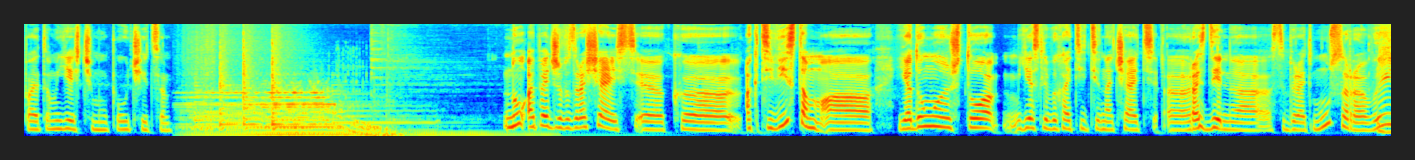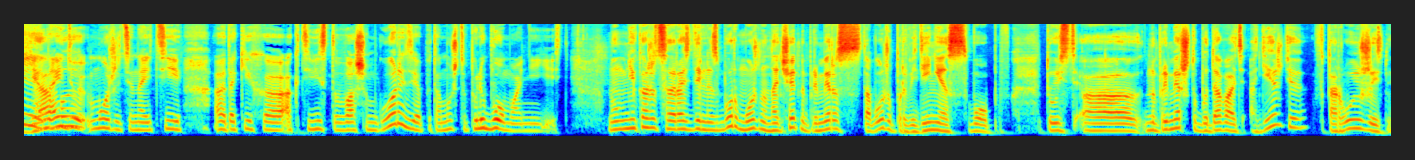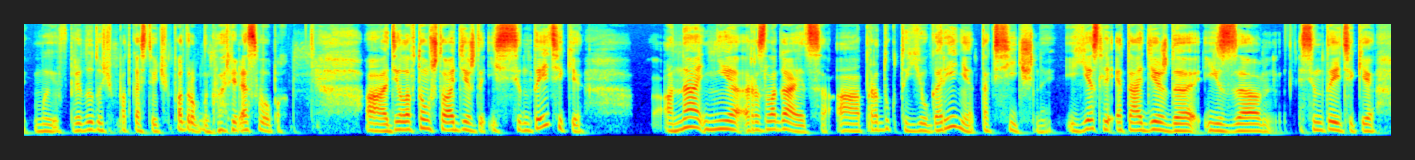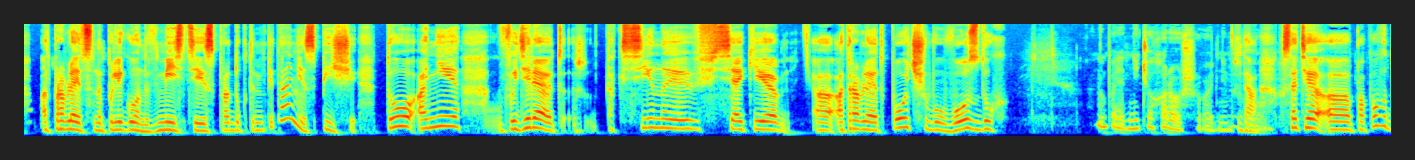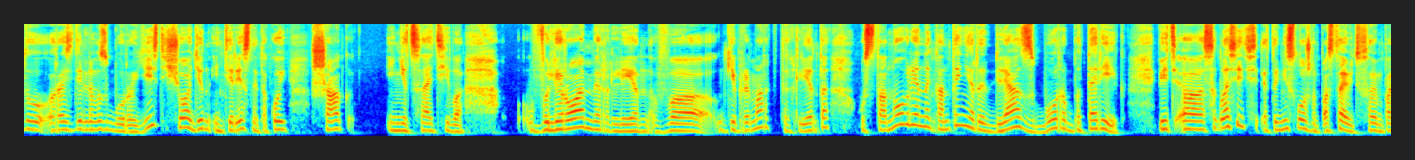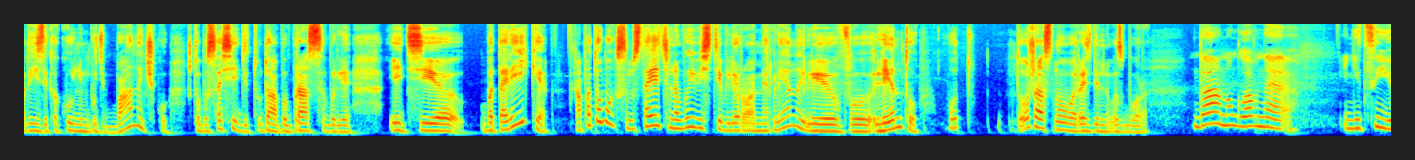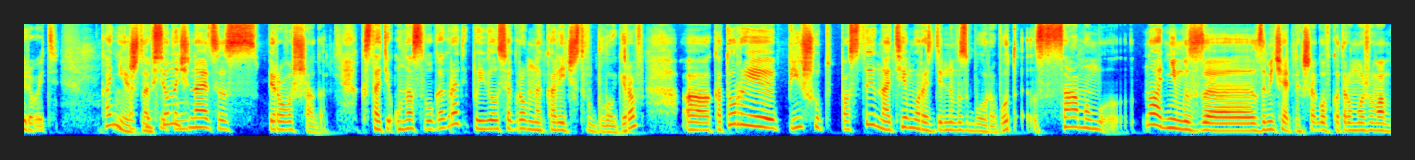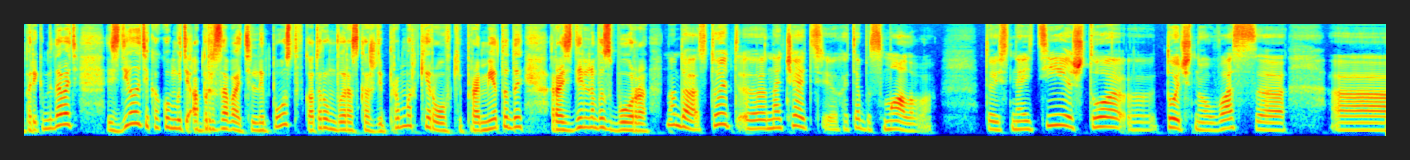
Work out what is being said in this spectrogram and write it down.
Поэтому есть чему поучиться. Ну, опять же, возвращаясь э, к активистам, э, я думаю, что если вы хотите начать э, раздельно собирать мусор, вы найдё, бы... можете найти таких активистов в вашем городе, потому что по-любому они есть. Ну, мне кажется, раздельный сбор можно начать, например, с того же проведения свопов. То есть, например, чтобы давать одежде вторую жизнь. Мы в предыдущем подкасте очень подробно говорили о свопах. А, дело в том, что одежда из синтетики она не разлагается, а продукты ее горения токсичны. И если эта одежда из э, синтетики отправляется на полигон вместе с продуктами питания, с пищей, то они выделяют токсины всякие, э, отравляют почву, воздух, ну, понятно, ничего хорошего, одним словом. Да. Кстати, э, по поводу раздельного сбора. Есть еще один интересный такой шаг инициатива. В Леруа Мерлен, в гипермаркетах Лента установлены контейнеры для сбора батареек. Ведь, э, согласитесь, это несложно поставить в своем подъезде какую-нибудь баночку, чтобы соседи туда выбрасывали эти батарейки, а потом их самостоятельно вывести в Леруа Мерлен или в Ленту. Вот тоже основа раздельного сбора. Да, ну главное инициировать. Конечно, все это... начинается с первого шага. Кстати, у нас в Волгограде появилось огромное количество блогеров, а, которые пишут посты на тему раздельного сбора. Вот самым, ну, одним из э, замечательных шагов, который можем вам порекомендовать, сделайте какой-нибудь образовательный пост, в котором вы расскажете про маркировки, про методы раздельного сбора. Ну да, стоит э, начать э, хотя бы с малого. То есть найти, что э, точно у вас... Э, э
